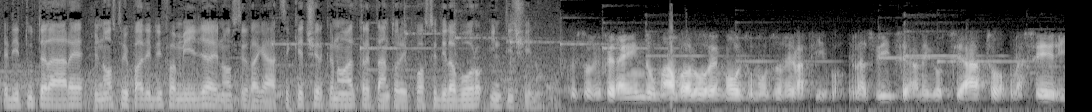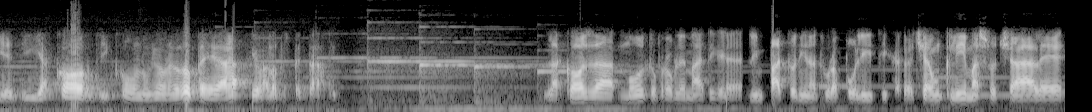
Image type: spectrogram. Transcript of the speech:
è di tutelare i nostri padri di famiglia e i nostri ragazzi che cercano altrettanto dei posti di lavoro in Ticino. Referendum ha un valore molto molto relativo. La Svizzera ha negoziato una serie di accordi con l'Unione Europea che vanno rispettati. La cosa molto problematica è l'impatto di natura politica, c'è un clima sociale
